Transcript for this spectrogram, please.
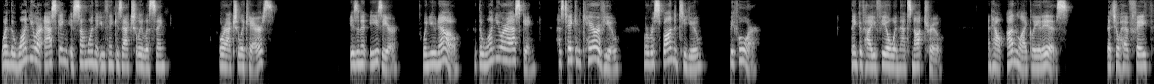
when the one you are asking is someone that you think is actually listening or actually cares? Isn't it easier when you know that the one you are asking has taken care of you or responded to you before? Think of how you feel when that's not true and how unlikely it is that you'll have faith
